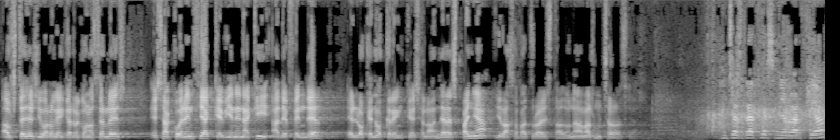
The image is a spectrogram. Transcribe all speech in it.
a ustedes yo creo que hay que reconocerles esa coherencia que vienen aquí a defender en lo que no creen, que es en la bandera de España y en la jefatura del Estado. Nada más, muchas gracias. Muchas gracias, señor García.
